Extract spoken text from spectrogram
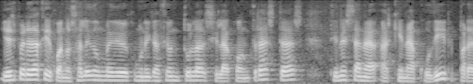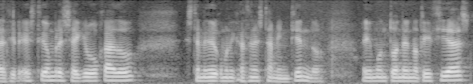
Y es verdad que cuando sale de un medio de comunicación, tú la, si la contrastas, tienes a, a, quien acudir para decir, este hombre se ha equivocado, este medio de comunicación está mintiendo. Hay un montón de noticias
